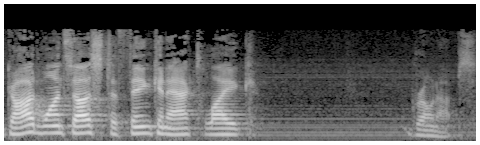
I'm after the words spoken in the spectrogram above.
God wants us to think and act like grown ups.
